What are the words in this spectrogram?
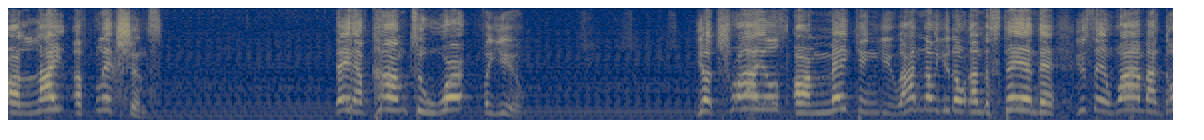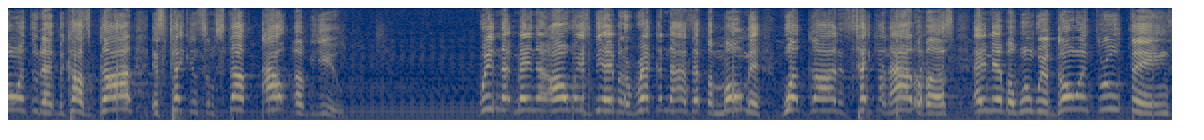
are light afflictions. They have come to work for you. Your trials are making you. I know you don't understand that. You're saying, why am I going through that? Because God is taking some stuff out of you. We may not always be able to recognize at the moment what God is taking out of us. Amen. But when we're going through things,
